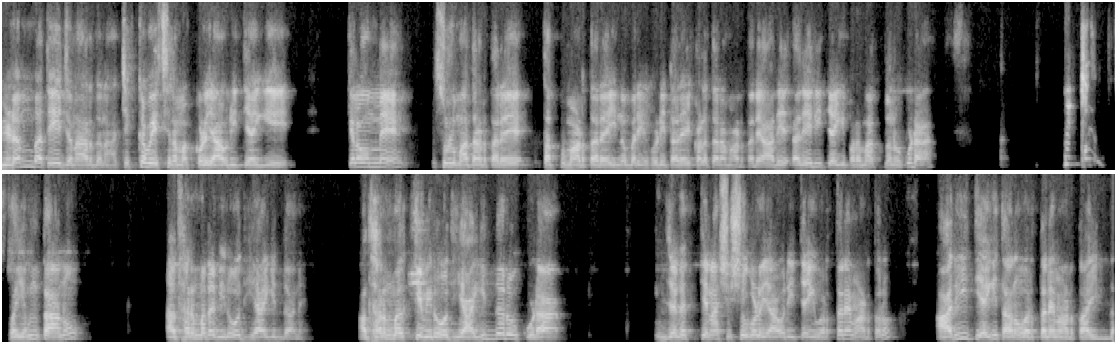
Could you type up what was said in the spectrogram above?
ವಿಡಂಬತೆ ಜನಾರ್ದನ, ಚಿಕ್ಕ ವಯಸ್ಸಿನ ಮಕ್ಕಳು ಯಾವ ರೀತಿಯಾಗಿ ಕೆಲವೊಮ್ಮೆ ಸುಳ್ಳು ಮಾತಾಡ್ತಾರೆ, ತಪ್ಪು ಮಾಡ್ತಾರೆ, ಇನ್ನೊಬ್ಬರಿಗೆ ಹೊಡಿತಾರೆ ಕಳತನ ಮಾಡ್ತಾರೆ. ಅದೇ ಅದೇ ರೀತಿಯಾಗಿ ಪರಮಾತ್ಮನು ಕೂಡ ಸ್ವಯಂ ತಾನು ಅಧರ್ಮದ ವಿರೋಧಿಯಾಗಿದ್ದಾನೆ. ಅಧರ್ಮಕ್ಕೆ ವಿರೋಧಿಯಾಗಿದ್ದರೂ ಕೂಡ ಜಗತ್ತಿನ ಶಿಶುಗಳು ಯಾವ ರೀತಿಯಾಗಿ ವರ್ತನೆ ಮಾಡ್ತಾರೋ ಆ ರೀತಿಯಾಗಿ ತಾನು ವರ್ತನೆ ಮಾಡ್ತಾ ಇದ್ದ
